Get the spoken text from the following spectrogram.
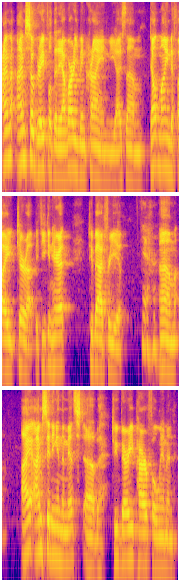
I'm I'm so grateful today. I've already been crying, you guys. Um, don't mind if I tear up. If you can hear it, too bad for you. Yeah. Um, I, I'm sitting in the midst of two very powerful women.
